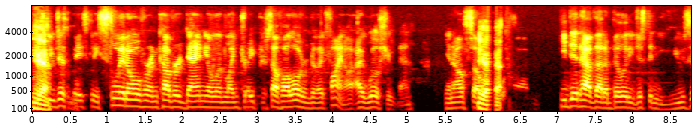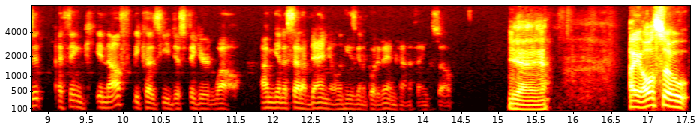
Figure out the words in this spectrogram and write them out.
Yeah. if you just basically slid over and covered Daniel and like draped yourself all over and be like, fine, I, I will shoot then. You know, so yeah um, he did have that ability, just didn't use it, I think, enough because he just figured, well, I'm gonna set up Daniel and he's gonna put it in, kind of thing. So Yeah, yeah. I also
